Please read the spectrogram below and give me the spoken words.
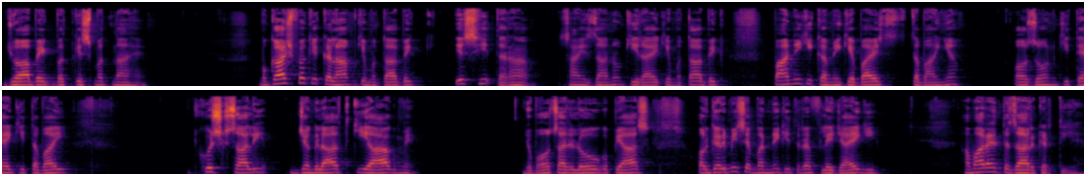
جو اب ایک بدقسمت نہ ہے۔ مکاشفہ کے کلام کے مطابق اسی طرح سائنسدانوں کی رائے کے مطابق پانی کی کمی کے باعث تباہیاں، اوزون کی طے کی تباہی، خشک سالی جنگلات کی آگ میں، جو بہت سارے لوگوں کو پیاس اور گرمی سے مرنے کی طرف لے جائے گی، ہمارا انتظار کرتی ہے۔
